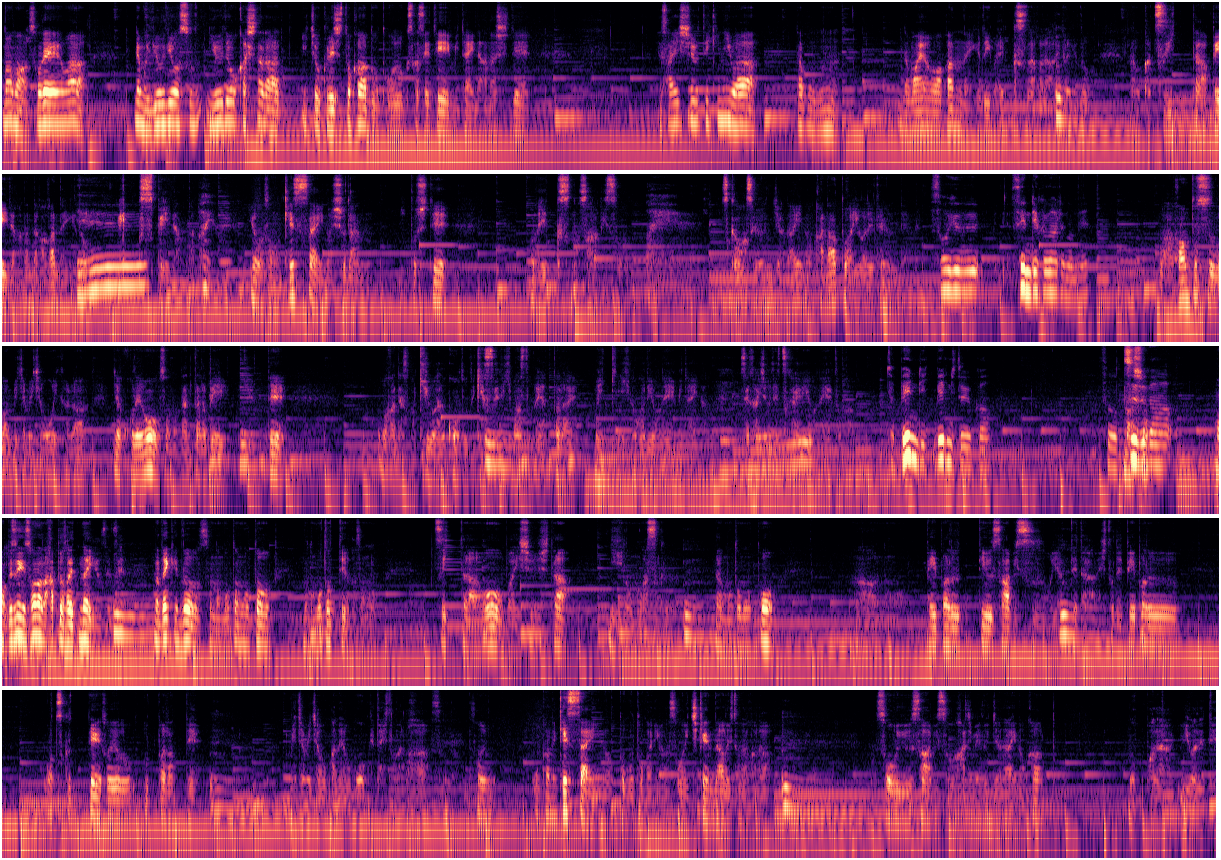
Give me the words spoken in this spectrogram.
まあまあそれはでも有料する有料化したら一応クレジットカードを登録させてみたいな話でで最終的には多分名前は分かんないけど今 X だからあれだけど、なんか TwitterPay だかなんだか分かんないけど、へー。XPay なんだな、はいはい。要はその決済の手段としてこの X のサービスをえ使わせるんじゃないのかなとは言われてるんだよね。ーそういう戦略があるのねまあ、アカウント数はめちゃめちゃ多いからじゃあこれをそのなんたらベイって言って、わかんないその QR コードで決済できますとかやったら、もう一気に広がるよねみたいな世界中で使えるよねとか、じゃあ便利便利というかそのツールが、まあ、別にそんなの発表されてないよ全然、うんまあ、だけどそのもともともともとっていうかそのツイッターを買収したイーロン・マスクうんがもともとペイパルっていうサービスをやってた人で、ペイパルを作ってそれを売っ払ってうん。めちゃめちゃお金を儲けた人だからそういうお金決済のとことかにはすごい知見のある人だからうん。そういうサービスを始めるんじゃないのかともっぱら言われて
